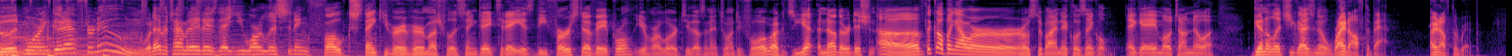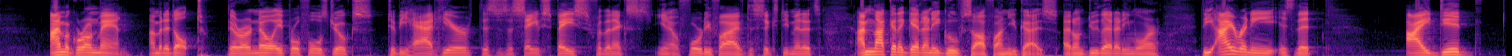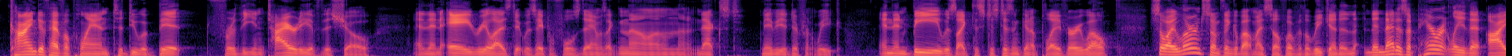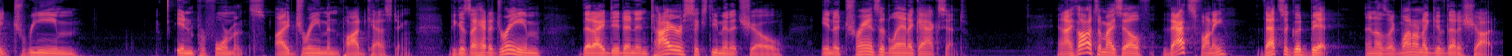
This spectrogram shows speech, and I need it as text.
Good morning, good afternoon, whatever time of day it is that you are listening, folks. Thank you very, very much for listening. Day today is the 1st of April, year of our Lord 2024. Welcome to yet another edition of The Coping Hour, hosted by Nicholas Inkle, aka Motown Noah. Gonna let you guys know right off the bat, right off the rip. I'm a grown man, I'm an adult. There are no April Fool's jokes to be had here. This is a safe space for the next, you know, 45 to 60 minutes. I'm not gonna get any goofs off on you guys. I don't do that anymore. The irony is that I did kind of have a plan to do a bit for the entirety of this show, and then A realized it was April Fool's Day and was like, no, no next, maybe a different week. And then B was like, this just isn't going to play very well. So I learned something about myself over the weekend, and then that is apparently that I dream in performance. I dream in podcasting because I had a dream that I did an entire 60 minute show in a transatlantic accent. And I thought to myself, that's funny. That's a good bit. And I was like, why don't I give that a shot?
